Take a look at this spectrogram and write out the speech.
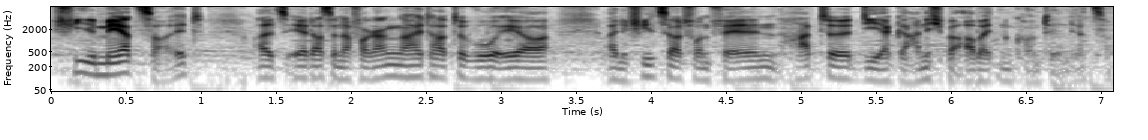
viel mehr Zeit, als er das in der Vergangenheit hatte, wo er eine Vielzahl von Fällen hatte, die er gar nicht bearbeiten konnte in der Zeit.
